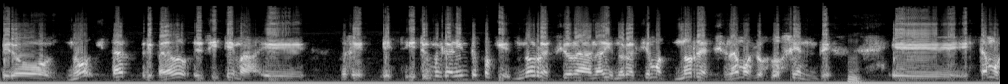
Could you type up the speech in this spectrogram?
Pero no está preparado el sistema. Eh, no sé, estoy muy caliente porque no reacciona a nadie, no reaccionamos, no reaccionamos los docentes. Mm. Eh, estamos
